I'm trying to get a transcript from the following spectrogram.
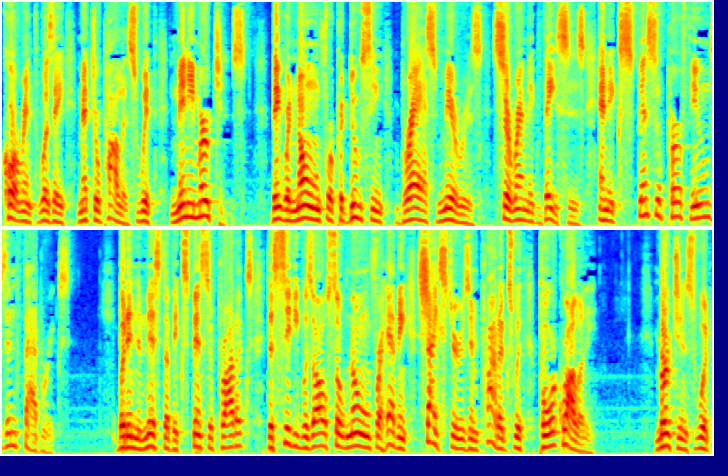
Corinth was a metropolis with many merchants. They were known for producing brass mirrors, ceramic vases, and expensive perfumes and fabrics. But in the midst of expensive products, the city was also known for having shysters and products with poor quality merchants would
